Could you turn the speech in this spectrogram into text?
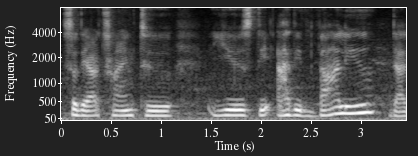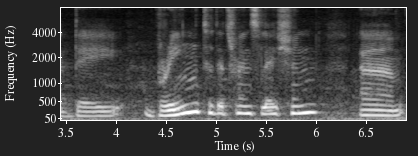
So they are trying to use the added value that they bring to the translation um,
